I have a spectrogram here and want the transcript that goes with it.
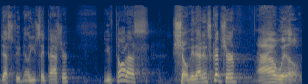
destitute. Now you say, Pastor, you've taught us Show me that in Scripture. I will.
